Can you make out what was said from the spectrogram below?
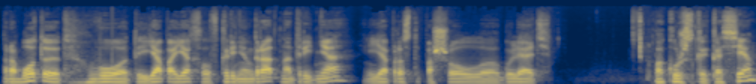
работают. Вот, и я поехал в Калининград на три дня, и я просто пошел гулять по Курской косе,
